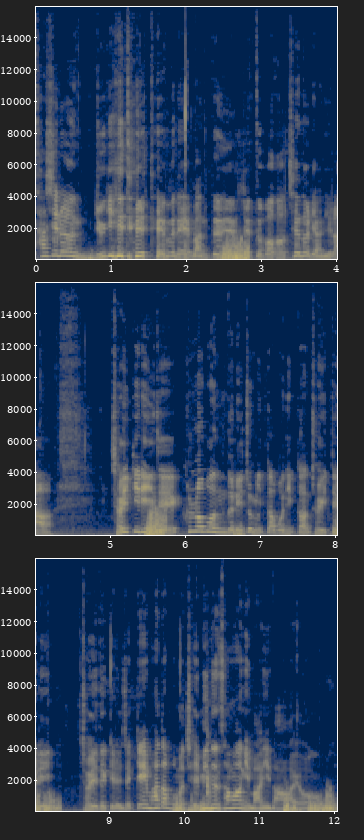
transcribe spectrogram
사실은 유기들 때문에 만든 유튜버가 채널이 아니라 저희끼리 이제 클러버들이 좀 있다 보니까 저희들이 저희들끼리 이제 게임 하다 보면 재밌는 상황이 많이 나와요.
